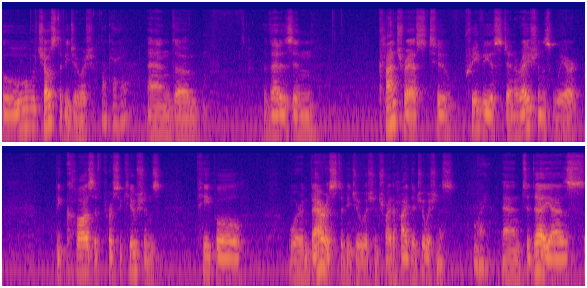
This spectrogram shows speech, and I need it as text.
who chose to be Jewish. Okay. And um, that is in contrast to previous generations where, because of persecutions, people were embarrassed to be Jewish and try to hide their Jewishness. Right. And today, as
